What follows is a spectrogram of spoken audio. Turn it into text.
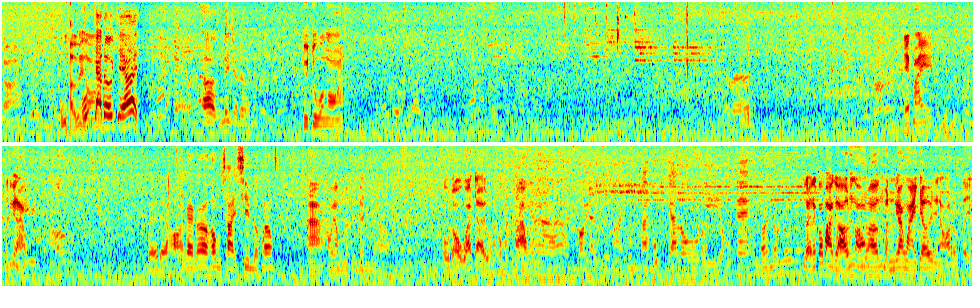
Đó. Uống thử Uống trà đường chị ơi. Ờ, đi trà đường. chua chua ngon á test máy đi. thích cái nào Để để hỏi coi có không xài sim được không? à hỏi ông đó thử coi ô đồ quá trời luôn nè còn một bao nữa. Dạ, coi vậy chứ mà một Facebook Zalo thì ok Rồi nấu nấu. với lại nó có 3G nó ngon hơn mình ra ngoài chơi này nọ đâu tiện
